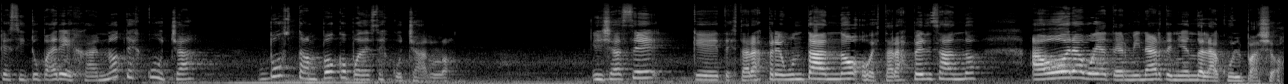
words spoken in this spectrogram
que si tu pareja no te escucha, vos tampoco podés escucharlo. Y ya sé que te estarás preguntando o estarás pensando, ahora voy a terminar teniendo la culpa yo.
